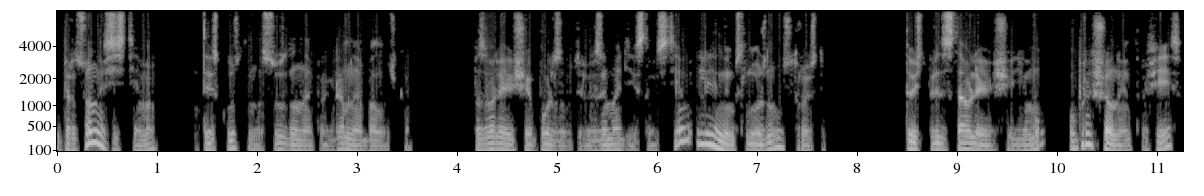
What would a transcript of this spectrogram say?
Операционная система – это искусственно созданная программная оболочка, позволяющая пользователю взаимодействовать с тем или иным сложным устройством, то есть предоставляющая ему упрощенный интерфейс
